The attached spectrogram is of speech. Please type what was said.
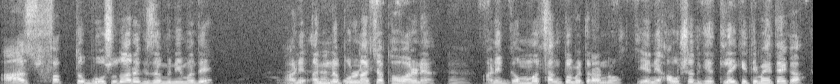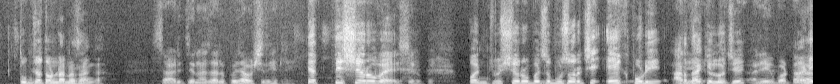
आज फक्त भूसुधारक जमिनीमध्ये आणि अन्नपूर्णाच्या फवारण्या. आणि गंमत सांगतो मित्रांनो याने औषध घेतलंय किती माहिती आहे का? तुमच्या तोंडानं सांगा. साडेतीन हजार रुपये औषध घेतले. तेहतीसशे रुपये. पंचवीसशे रुपयाचं भुसाराची एक पुडी अर्धा किलोची आणि एक बॉटल आणि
